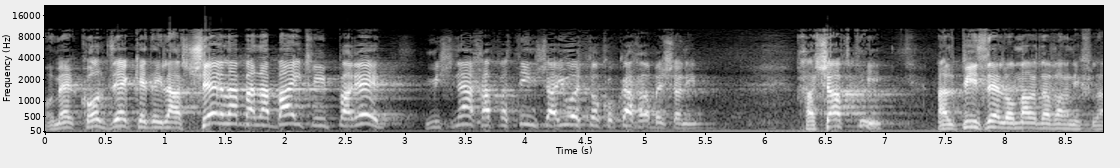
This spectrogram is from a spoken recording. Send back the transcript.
אומר, כל זה כדי לאפשר לבעל הבית להיפרד משני החפצים שהיו אצלו כל כך הרבה שנים. חשבתי על פי זה לומר דבר נפלא.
